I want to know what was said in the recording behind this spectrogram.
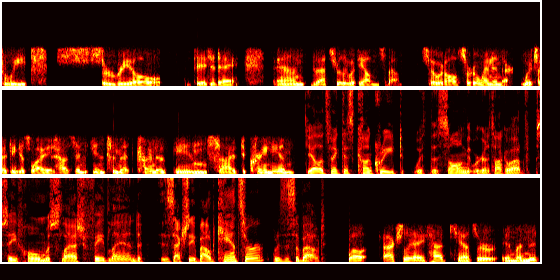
sweet, surreal day to day. And that's really what the album's about. So it all sort of went in there, which I think is why it has an intimate kind of inside the cranium. Yeah, let's make this concrete with the song that we're going to talk about, Safe Home slash Fadeland. Is this actually about cancer? What is this about? Well, actually, I had cancer in my mid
